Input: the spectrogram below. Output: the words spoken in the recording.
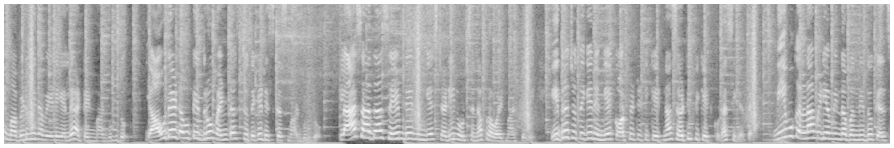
ನಿಮ್ಮ ಬಿಡುವಿನ ವೇಳೆಯಲ್ಲೇ ಅಟೆಂಡ್ ಮಾಡಬಹುದು. ಯಾವುದೇ ಡೌಟ್ ಇದ್ರೂ ಮೆಂಟರ್ಸ್ ಜೊತೆಗೆ ಡಿಸ್ಕಸ್ ಮಾಡಬಹುದು. ಕ್ಲಾಸ್ ಆದ ಸೇಮ್ ಡೇ ನಿಮಗೆ ಸ್ಟಡಿ ನೋಟ್ಸ್ ಅನ್ನ ಪ್ರೊವೈಡ್ ಮಾಡ್ತೀವಿ. ಇದರ ಜೊತೆಗೆ ನಿಮಗೆ ಕಾರ್ಪೊರೇಟ್ ಟಿಕೆಟ್ನ ಸರ್ಟಿಫಿಕೇಟ್ ಕೂಡ ಸಿಗುತ್ತೆ. ನೀವು ಕನ್ನಡ ಮೀಡಿಯಂ ಇಂದ ಬಂದಿದ್ದು ಕೆಲಸ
